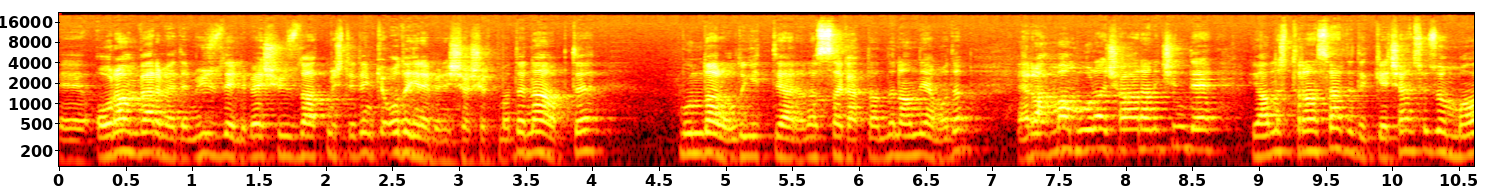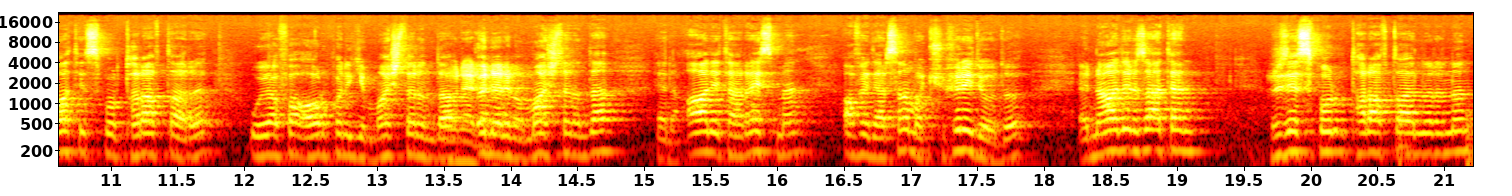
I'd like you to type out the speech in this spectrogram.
e, oran vermedim. %55, %60 dedim ki o da yine beni şaşırtmadı. Ne yaptı? Bundan oldu gitti yani. Nasıl sakatlandığını anlayamadım. E, Rahman Buğra Çağıran için de yanlış transfer dedik. Geçen sezon Malatya Spor taraftarı UEFA Avrupa Ligi maçlarında, Öneleme. öneleme maçlarında yani adeta resmen affedersin ama küfür ediyordu. E, Nadir zaten Rize Spor taraftarlarının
